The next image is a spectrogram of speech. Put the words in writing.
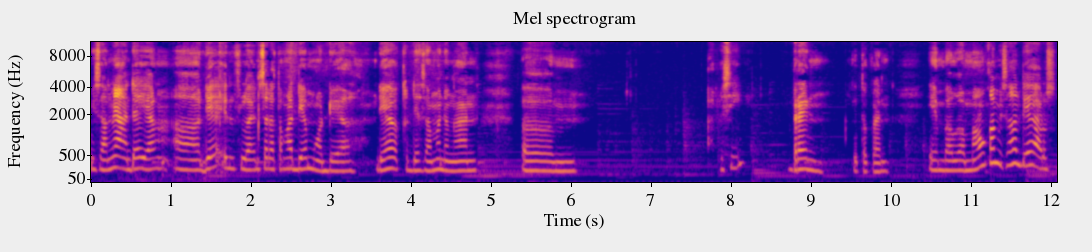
misalnya ada yang uh, dia influencer atau enggak dia model. Dia kerjasama dengan um, apa sih? Brand gitu kan. Yang bangga mau kan misalnya dia harus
